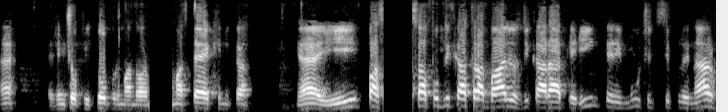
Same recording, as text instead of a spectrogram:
né? a gente optou por uma norma técnica, né? e passar a publicar trabalhos de caráter inter e multidisciplinar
